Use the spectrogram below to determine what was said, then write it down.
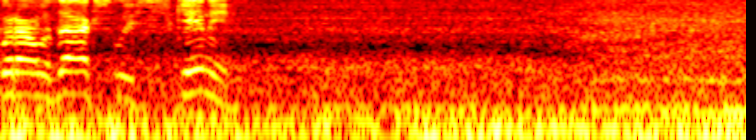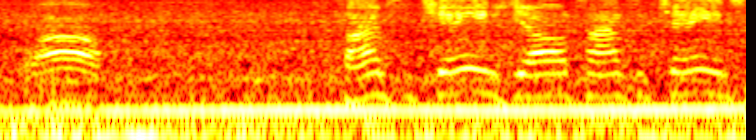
when I was actually skinny. Wow. Times have changed, y'all. Times have changed.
